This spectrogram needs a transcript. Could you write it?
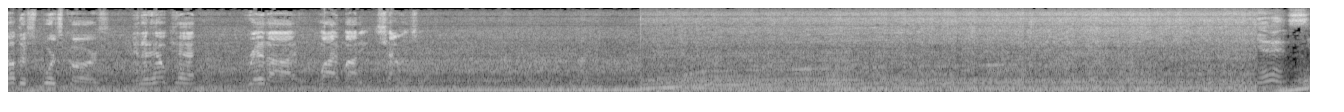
other sports cars in a Hellcat Red Eye wide body Challenger. Yes.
